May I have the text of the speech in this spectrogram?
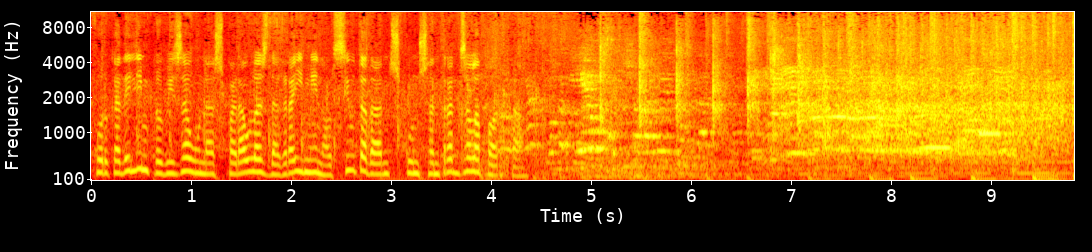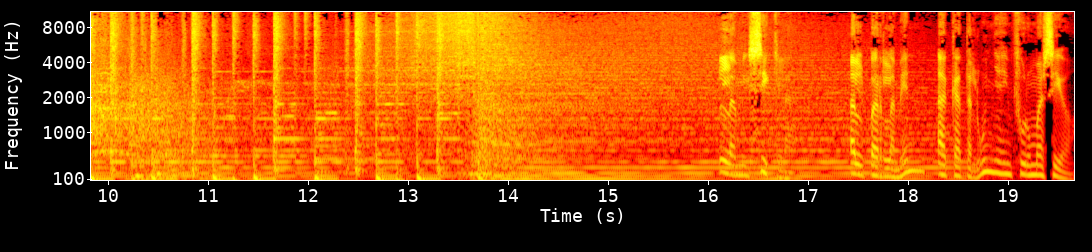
Forcadell improvisa unes paraules d'agraïment als ciutadans concentrats a la porta. L'Hemicicle. El Parlament a Catalunya Informació.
